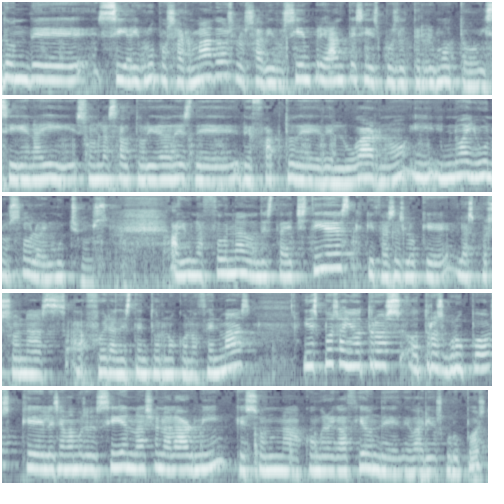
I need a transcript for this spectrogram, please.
donde sí hay grupos armados, los ha habido siempre, antes y después del terremoto, y siguen ahí, son las autoridades de, facto del lugar, ¿no? Y, no hay uno solo, hay muchos. Hay una zona donde está HTS, que quizás es lo que las personas afuera de este entorno conocen más, y después hay otros, otros grupos que les llamamos el Syrian National Army, que son una congregación de, varios grupos,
